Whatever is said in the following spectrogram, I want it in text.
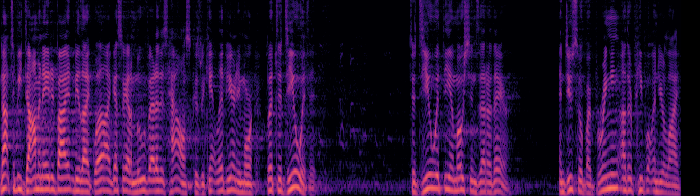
Not to be dominated by it and be like, well, I guess I got to move out of this house because we can't live here anymore, but to deal with it. To deal with the emotions that are there. And do so by bringing other people into your life,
